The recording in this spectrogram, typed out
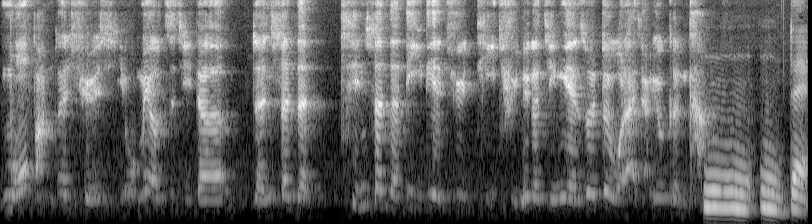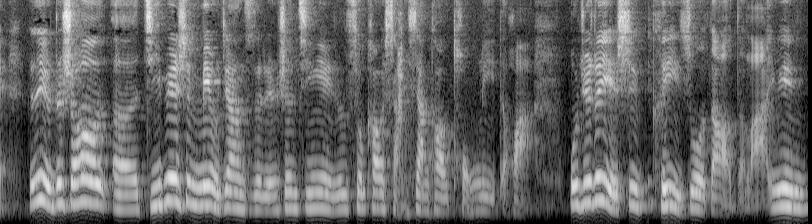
模仿跟学习，我没有自己的人生的亲身的历练去提取那个经验，所以对我来讲又更卡。嗯嗯嗯，对。可是有的时候，呃，即便是没有这样子的人生经验，就是说靠想象、靠同理的话，我觉得也是可以做到的啦。因为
